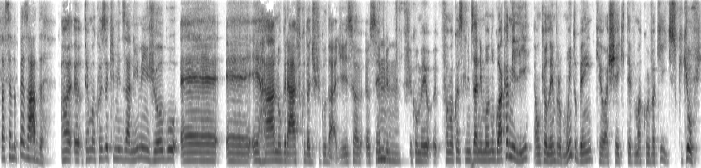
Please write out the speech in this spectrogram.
tá sendo pesada. Ah, eu, tem uma coisa que me desanima em jogo é, é, errar no gráfico da dificuldade. Isso eu sempre uhum. fico meio. Foi uma coisa que me desanimou no Guacamole, é um que eu lembro muito bem, que eu achei que teve uma curva aqui. Isso, o que, que houve?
